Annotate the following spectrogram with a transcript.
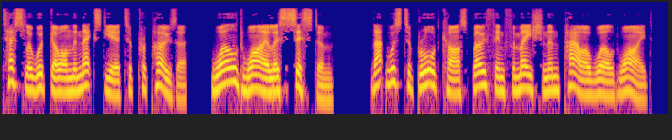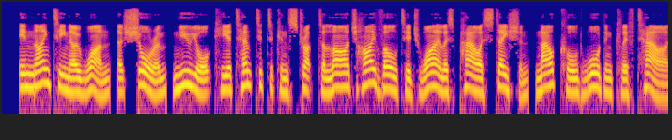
Tesla would go on the next year to propose a world wireless system that was to broadcast both information and power worldwide. In 1901, at Shoreham, New York he attempted to construct a large high-voltage wireless power station, now called Wardenclyffe Tower,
